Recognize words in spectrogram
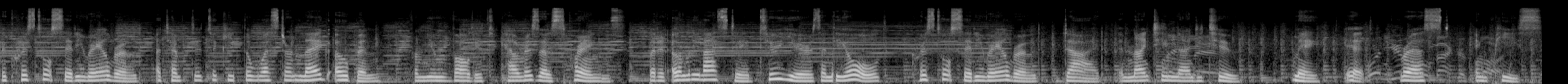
the Crystal City Railroad attempted to keep the western leg open from Uvalde to Carrizo Springs, but it only lasted two years and the old Crystal City Railroad died in 1992. May it rest in peace.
